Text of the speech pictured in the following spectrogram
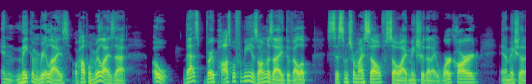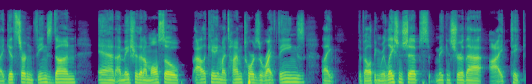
and make them realize or help them realize that oh that's very possible for me as long as I develop systems for myself. So I make sure that I work hard and I make sure that I get certain things done. And I make sure that I'm also allocating my time towards the right things, like developing relationships, making sure that I take,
